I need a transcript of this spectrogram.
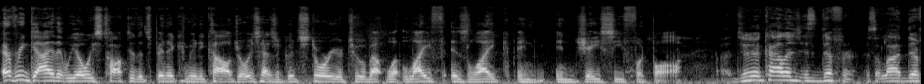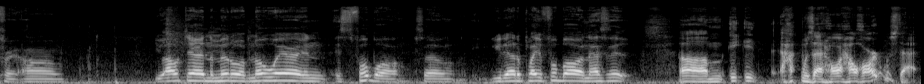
Every guy that we always talk to that's been at community college always has a good story or two about what life is like in, in JC football. Uh, junior college is different. It's a lot different. Um, you out there in the middle of nowhere, and it's football. So you there to play football, and that's it. Um, it, it was that hard? How hard was that?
